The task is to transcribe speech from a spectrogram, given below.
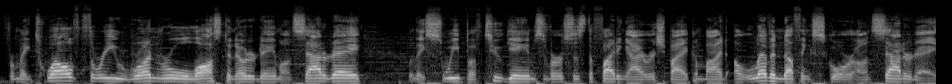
from a 12 3 run rule loss to Notre Dame on Saturday with a sweep of two games versus the Fighting Irish by a combined 11 0 score on Saturday.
